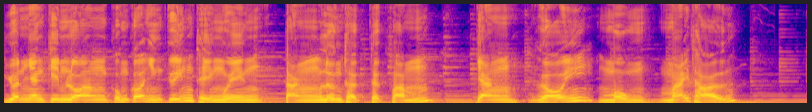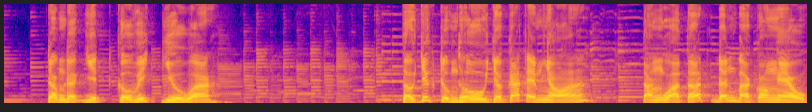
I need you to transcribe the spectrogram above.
doanh nhân Kim Loan cũng có những chuyến thiện nguyện tặng lương thực thực phẩm, chăn, gối, mùng, mái thở trong đợt dịch Covid vừa qua. Tổ chức trung thu cho các em nhỏ, tặng quà Tết đến bà con nghèo,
